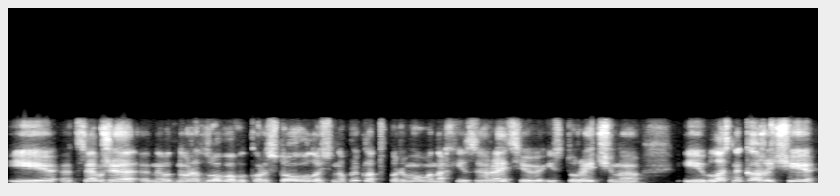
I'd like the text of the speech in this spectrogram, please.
І е, це вже неодноразово використовувалось, наприклад, в перемовинах із Грецією із Туреччиною. І, власне кажучи, е,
